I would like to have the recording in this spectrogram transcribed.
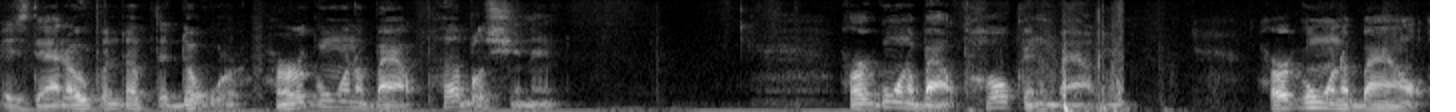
is that opened up the door. Her going about publishing it, her going about talking about him, her going about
